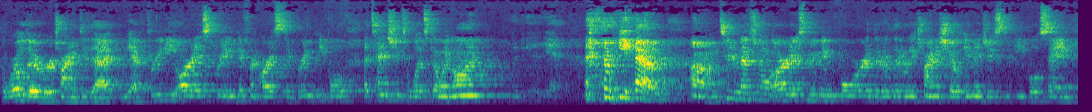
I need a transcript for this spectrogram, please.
the world over are trying to do that. We have 3D artists creating different arts to bring people attention to what's going on. I'm gonna be, yeah. we have um, two-dimensional artists moving forward that are literally trying to show images to people saying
